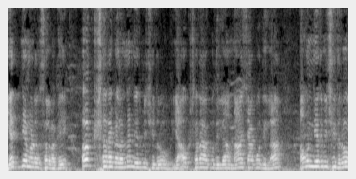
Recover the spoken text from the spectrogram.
ಯಜ್ಞ ಮಾಡೋದ್ರ ಸಲುವಾಗಿ ಅಕ್ಷರಗಳನ್ನು ನಿರ್ಮಿಸಿದರು. ಯಾವ ಅಕ್ಷರ ಆಗೋದಿಲ್ಲ, ನಾಶ ಆಗೋದಿಲ್ಲ ಅವನ್ನ ನಿರ್ಮಿಸಿದರು.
